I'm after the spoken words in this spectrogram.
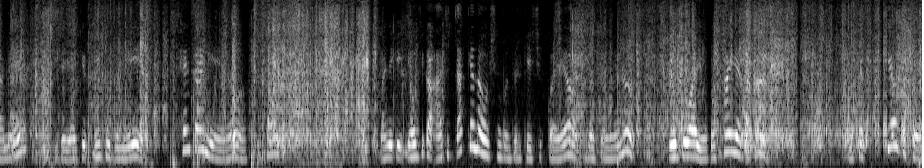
다음에 이제 여기 이 부분이 세 장이에요. 그래서 만약에 여기가 아주 작게 나오신 분들 계실 거예요. 그럴 경우에는 요거와 요거 사이에다가 이렇게 끼워주세요.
